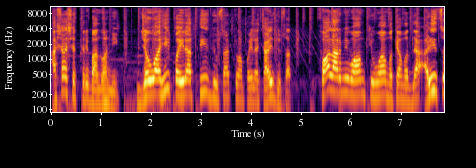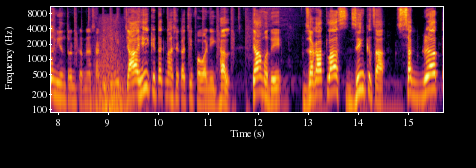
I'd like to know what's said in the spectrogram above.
अशा शेतकरी बांधवांनी जेव्हाही पहिल्या तीस दिवसात किंवा पहिल्या चाळीस दिवसात फॉल आर्मी वॉर्म किंवा मक्यामधल्या अळीचं नियंत्रण करण्यासाठी तुम्ही ज्याही कीटकनाशकाची फवारणी घ्याल त्यामध्ये जगातला झिंकचा सगळ्यात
